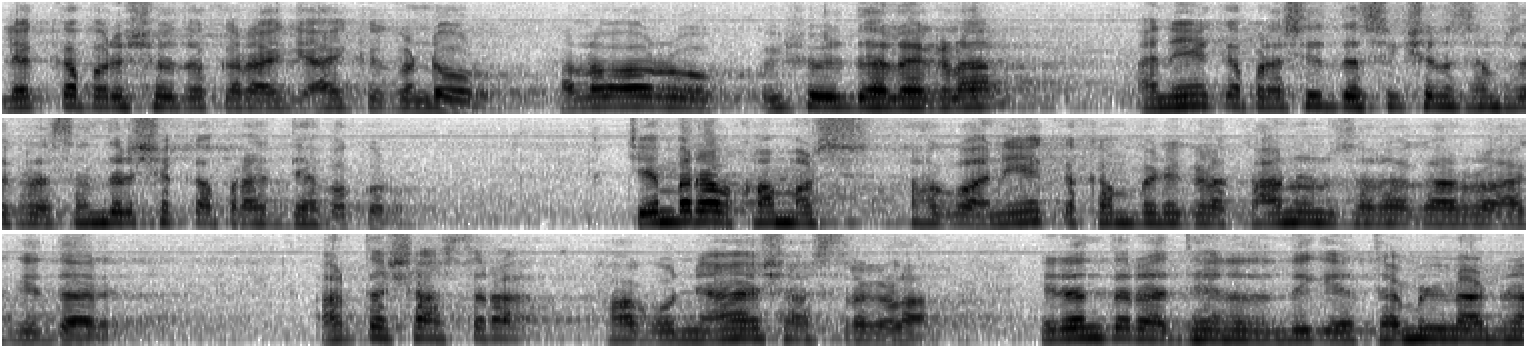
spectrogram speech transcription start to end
ಲೆಕ್ಕ ಪರಿಶೋಧಕರಾಗಿ ಆಯ್ಕೆಗೊಂಡವರು. ಹಲವಾರು ವಿಶ್ವವಿದ್ಯಾಲಯಗಳ ಅನೇಕ ಪ್ರಸಿದ್ಧ ಶಿಕ್ಷಣ ಸಂಸ್ಥೆಗಳ ಸಂದರ್ಶಕ ಪ್ರಾಧ್ಯಾಪಕರು ಚೇಂಬರ್ ಆಫ್ ಕಾಮರ್ಸ್ ಹಾಗೂ ಅನೇಕ ಕಂಪನಿಗಳ ಕಾನೂನು ಸಲಹೆಗಾರರು ಆಗಿದ್ದಾರೆ. ಅರ್ಥಶಾಸ್ತ್ರ ಹಾಗೂ ನ್ಯಾಯಶಾಸ್ತ್ರಗಳ ನಿರಂತರ ಅಧ್ಯಯನದೊಂದಿಗೆ ತಮಿಳುನಾಡಿನ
